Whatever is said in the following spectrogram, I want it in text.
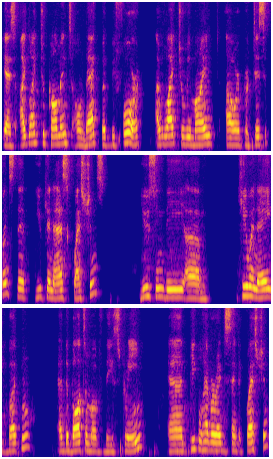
Yes, I'd like to comment on that. But before, I would like to remind our participants that you can ask questions using the um, Q&A button at the bottom of the screen and people have already sent a question.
